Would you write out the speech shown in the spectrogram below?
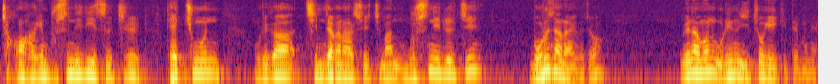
정확하게 무슨 일이 있을지를 대충은 우리가 짐작은 할 수 있지만 무슨 일일지 모르잖아요, 그죠? 왜냐하면 우리는 이쪽에 있기 때문에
